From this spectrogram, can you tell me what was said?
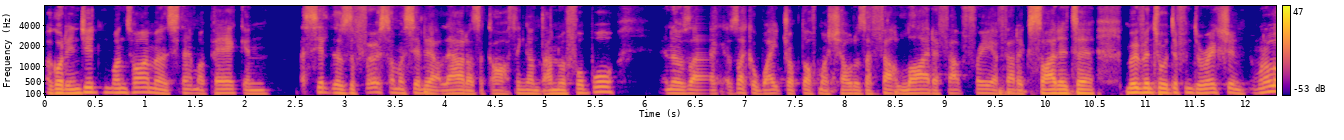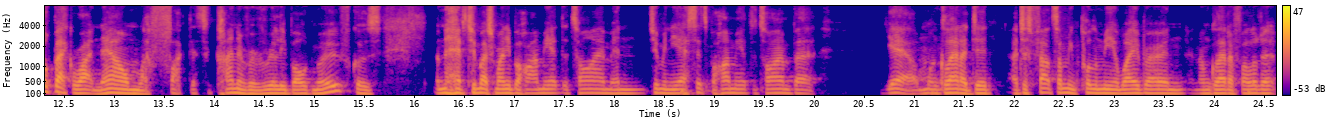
I got injured one time and I snapped my pec, and I said it was the first time I said it out loud. I was like, "Oh, I think I'm done with football." And it was like it was like a weight dropped off my shoulders. I felt light, I felt free, I felt excited to move into a different direction. When I look back right now, I'm like, fuck, that's kind of a really bold move because I didn't have too much money behind me at the time and too many assets behind me at the time. But yeah, I'm glad I did. I just felt something pulling me away, bro, and, and I'm glad I followed it.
